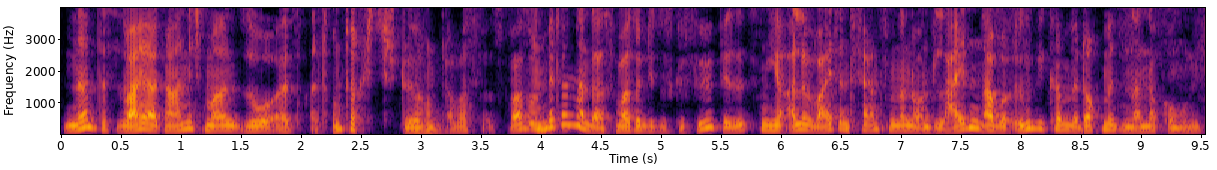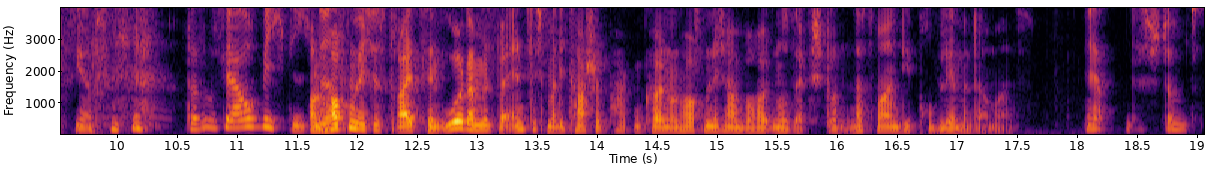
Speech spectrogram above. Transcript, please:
ne, das war ja gar nicht mal so als, als unterrichtsstörend, aber es, es war so ein Mhm. Miteinander. Es war so dieses Gefühl, wir sitzen hier alle weit entfernt voneinander und leiden, aber irgendwie können wir doch miteinander kommunizieren. Das ist ja auch wichtig. Und ne? hoffentlich ist 13 Uhr, damit wir endlich mal die Tasche packen können und hoffentlich haben wir heute nur sechs Stunden. Das waren die Probleme damals. Ja, das stimmt.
